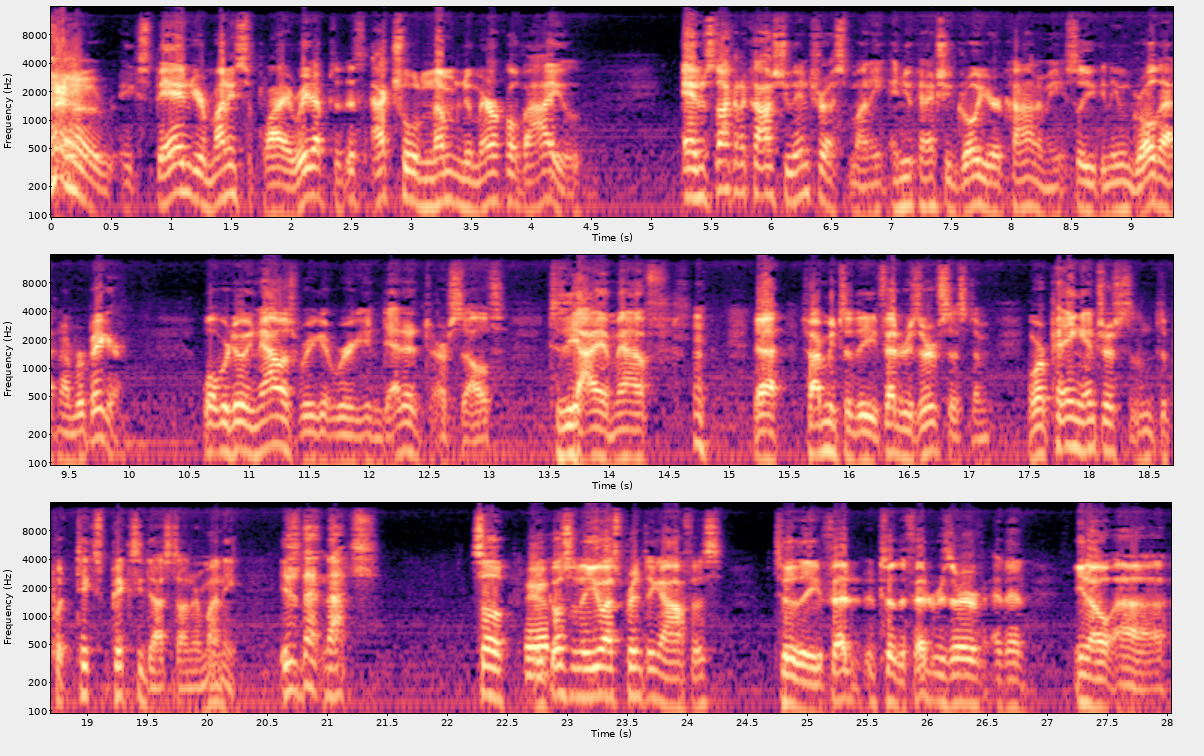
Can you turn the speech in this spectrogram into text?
expand your money supply right up to this actual num- numerical value, and it's not going to cost you interest money, and you can actually grow your economy so you can even grow that number bigger. What we're doing now is we get, we're indebted ourselves to the IMF, uh, I mean to the Federal Reserve System, and we're paying interest to put tix, pixie dust on our money. Isn't that nuts? So Yeah. it goes from the U.S. printing office to the Fed to the Fed Reserve, and then you know uh,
